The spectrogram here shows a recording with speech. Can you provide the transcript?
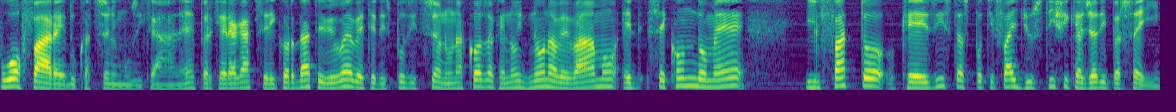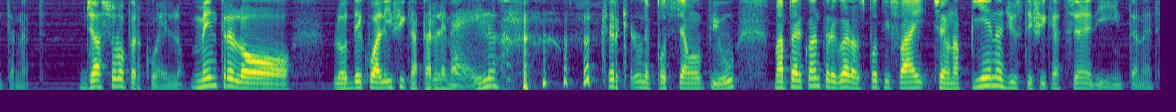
può fare educazione musicale, perché ragazzi ricordatevi, voi avete a disposizione una cosa che noi non avevamo ed secondo me il fatto che esista Spotify giustifica già di per sé internet, già solo per quello, mentre lo, lo dequalifica per le mail. perché non ne possiamo più, ma per quanto riguarda Spotify c'è una piena giustificazione di internet.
